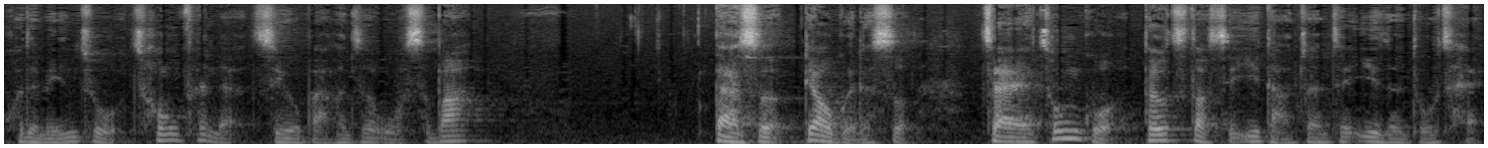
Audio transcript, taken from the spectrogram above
或者民主充分的只有百分之五十八。但是吊诡的是，在中国都知道是一党专政、一人独裁，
